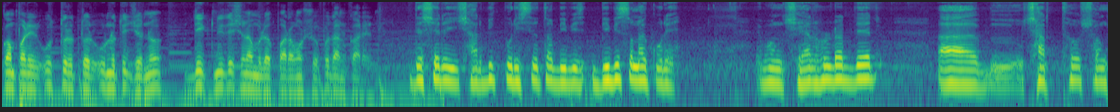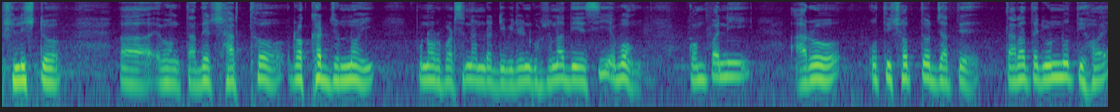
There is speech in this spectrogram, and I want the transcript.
কোম্পানির উত্তরোত্তর উন্নতির জন্য দিক নির্দেশনামূলক পরামর্শ প্রদান করেন। দেশের এই সার্বিক পরিস্থিতি বিবেচনা করে এবং শেয়ার হোল্ডারদের স্বার্থ সংশ্লিষ্ট এবং তাদের স্বার্থ রক্ষার জন্যই পনেরো পার্সেন্ট আমরা ডিভিডেন্ড ঘোষণা দিয়েছি এবং কোম্পানি আরও অতি সত্বর যাতে তাড়াতাড়ি উন্নতি হয়,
